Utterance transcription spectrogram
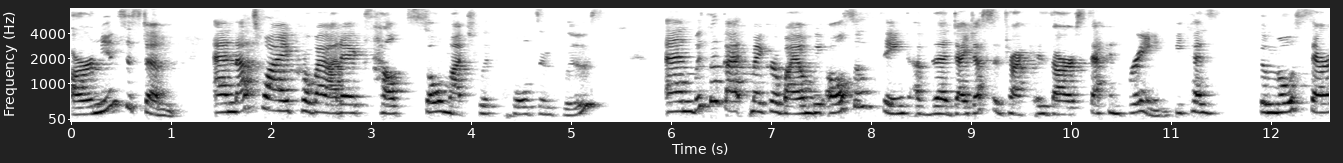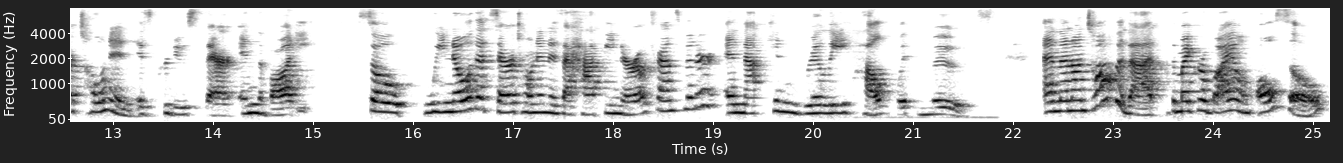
our immune system. And that's why probiotics help so much with colds and flus. And with the gut microbiome, we also think of the digestive tract as our second brain because the most serotonin is produced there in the body. So we know that serotonin is a happy neurotransmitter and that can really help with moods. And then on top of that, the microbiome also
